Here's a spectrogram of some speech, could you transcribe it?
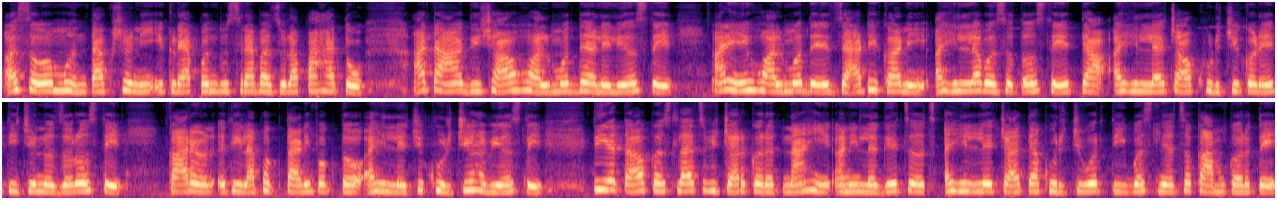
असं म्हणता क्षणी इकडे आपण दुसऱ्या बाजूला पाहतो. आता दिशा हॉलमध्ये आलेली असते आणि हॉलमध्ये ज्या ठिकाणी अहिल्या बसत असते त्या अहिल्याच्या खुर्चीकडे तिची नजर असते. कारण तिला फक्त आणि फक्त अहिल्याची खुर्ची हवी असते. ती आता कसलाच विचार करत नाही आणि लगेचच अहिल्याच्या त्या खुर्चीवरती बसण्याचं काम करते.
